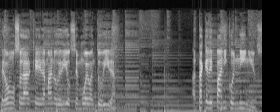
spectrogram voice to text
pero vamos a orar que la mano de Dios se mueva en tu vida. Ataque de pánico en niños.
